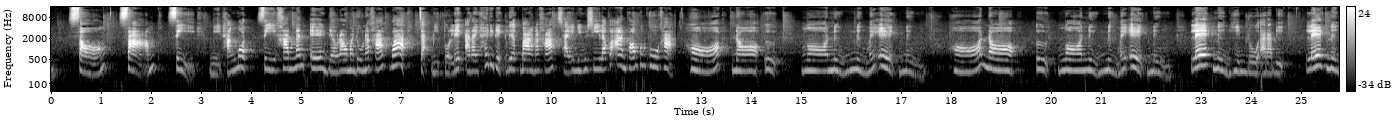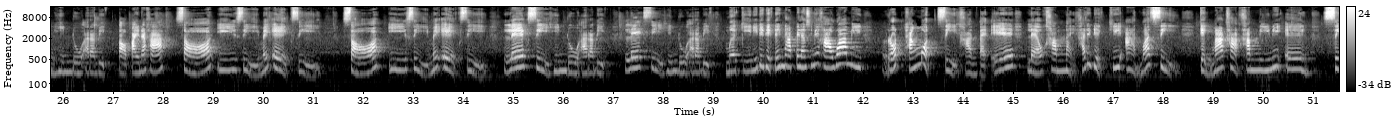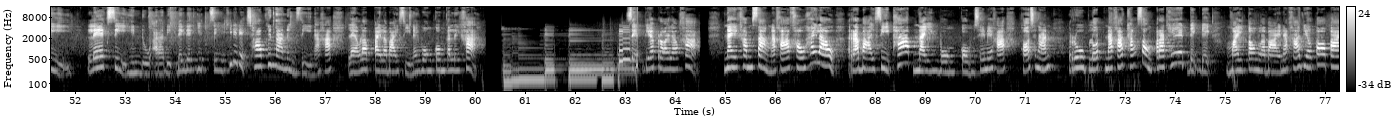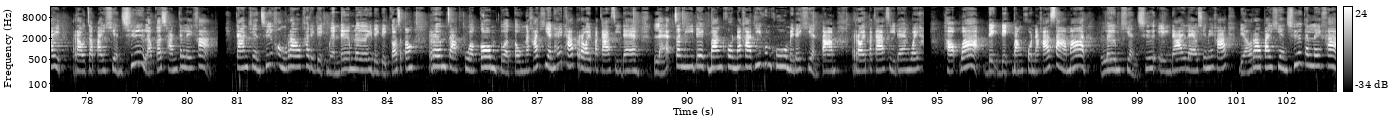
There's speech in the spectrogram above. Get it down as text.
1 2 3 4 มีทั้งหมด 4 คันนั่นเอง เดี๋ยวเรามาดูนะคะว่าจะมีตัวเลขอะไรให้เด็กๆเลือกบ้างนะคะ ใช้นิ้วชี้แล้วก็อ่านพร้อมคุณครูค่ะ หอนออึงอหนึ่งหนึ่งไม่เอกหนึ่งหอนออึงอหนึ่งหนึ่งไม่เอกหนึ่งเลขหนึ่งฮินดูอาราบิก เลขหนึ่งฮินดูอาราบิก ต่อไปนะคะ สออีสี่ไม่เอกสี่ สออีสี่ไม่เอกสี่เลขสี่ฮินดูอาราบิก เลขสี่ฮินดูอาราบิก เมื่อกี้นี้เด็กๆได้นับไปแล้วใช่ไหมคะ ว่ามีรถทั้งหมด 4 คัน แต่เอ๊แล้วคำไหนคะเด็กๆที่อ่านว่า 4 เก่งมากค่ะคำนี้นี่เอง 4 เลข 4 ฮินดูอาราบิก เด็กๆหยิบสีที่เด็กๆชอบขึ้นมา 1 สีนะคะ แล้วเราไประบายสีในวงกลมกันเลยค่ะ เรียบร้อยแล้วค่ะ ในคำสั่งนะคะเขาให้เราระบายสีภาพในวงกลมใช่ไหมคะ เพราะฉะนั้นรูปรถนะคะทั้งสองประเทศเด็กๆ ไม่ต้องระบายนะคะ เดี๋ยวต่อไปเราจะไปเขียนชื่อแล้วก็ชั้นกันเลยค่ะ การเขียนชื่อของเราค่ะเด็กๆเหมือนเดิมเลย เด็กๆก็จะต้องเริ่มจากหัวก้มตัวตรงนะคะ เขียนให้ทับรอยปากกาสีแดง และจะมีเด็กบางคนนะคะ ที่คุณครูไม่ได้เขียนตามรอยปากกาสีแดงไว้ เพราะว่าเด็กๆบางคนนะคะสามารถเริ่มเขียนชื่อเองได้แล้วใช่ไหมคะ เดี๋ยวเราไปเขียนชื่อกันเลยค่ะ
